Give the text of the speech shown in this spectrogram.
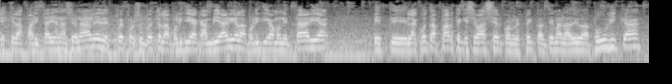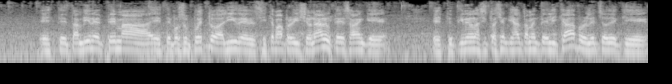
este, las paritarias nacionales, después, por supuesto, la política cambiaria, la política monetaria, este, la cuota parte que se va a hacer con respecto al tema de la deuda pública, este, también el tema, este, por supuesto, allí del sistema previsional. Ustedes saben que este, tiene una situación que es altamente delicada por el hecho de que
